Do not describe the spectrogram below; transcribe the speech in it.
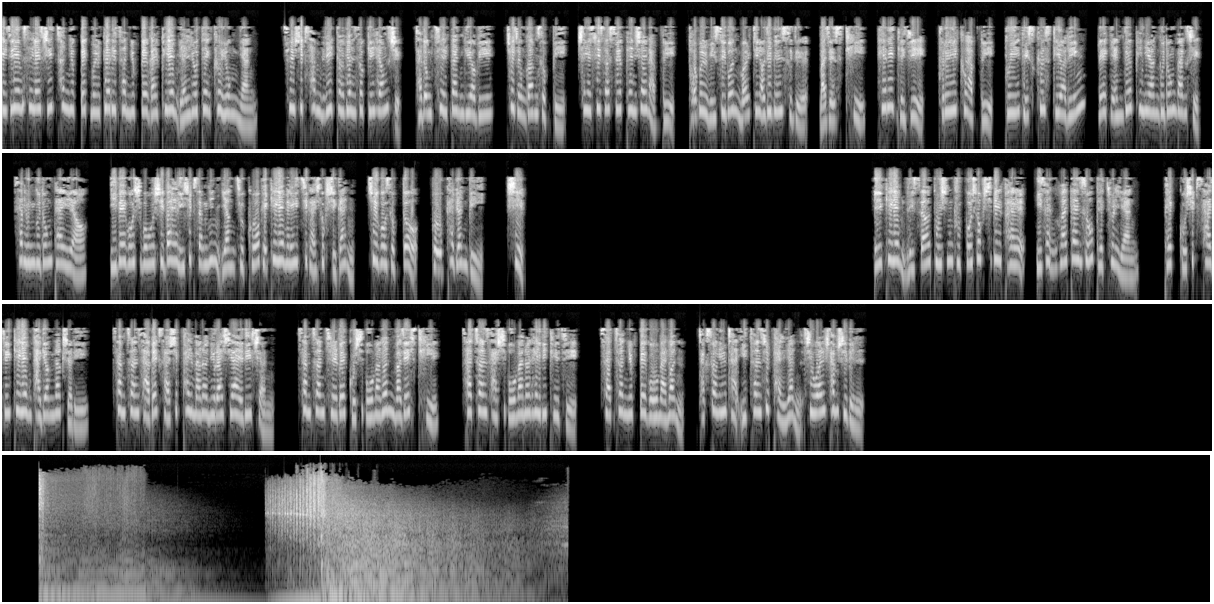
AGM 슬래시 1600 물결이 1600rpm 연료 탱크 용량 73리터 변속기 형식 자동 7단 기업이 최종 감속비 셰시 서스펜션 앞뒤 더블 위스본 멀티 어드밴스드 마제스티 헤리테지 브레이크 앞뒤 V 디스크 스티어링 백엔드 피니언 구동 방식. 사륜 구동 타이어. 255-50R 23인 양축 코 100kmh 가속시간, 최고 속도, 보카변비. 10. (1km) 리서 도심 국고속 11.8 이산화탄소 배출량 194GKM 가격 럭셔리 3,448만원 유라시아 에디션 3,795만원 마제스티 4,045만원 헤리티지. 4,605만원. 작성 일자 2018년 10월 30일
